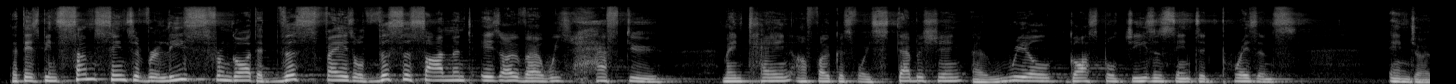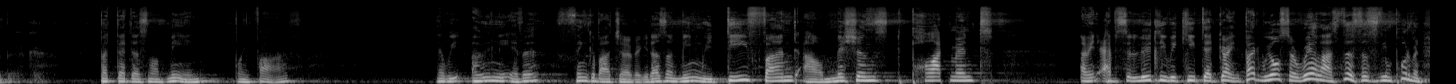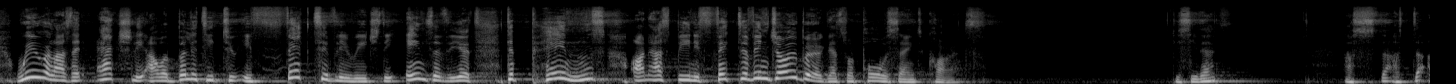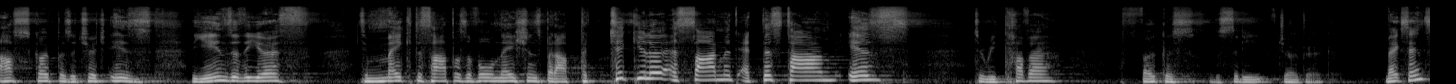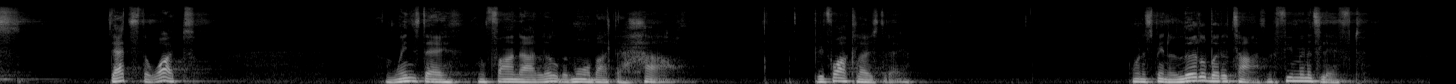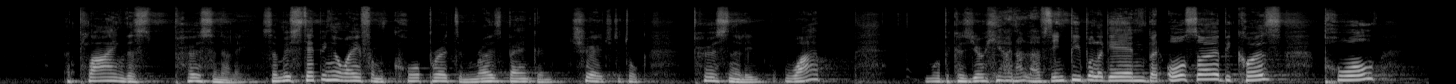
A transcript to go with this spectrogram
that there's been some sense of release from God, that this phase or this assignment is over, we have to maintain our focus for establishing a real gospel, Jesus centered presence in Joburg. But that does not mean, point five, that we only ever think about Joburg. It doesn't mean we defund our missions department. I mean, absolutely, we keep that going. But we also realize this this is the important one. We realize that actually our ability to effectively reach the ends of the earth depends on us being effective in Joburg. That's what Paul was saying to Corinth. Do you see that? Our, our, our scope as a church is the ends of the earth to make disciples of all nations, but our particular assignment at this time is to recover focus of the city of Joburg. Make sense? That's the what. On Wednesday, we'll find out a little bit more about the how. Before I close today, I want to spend a little bit of time, a few minutes left, applying this personally. So we're stepping away from corporate and Rosebank and church to talk personally. Why? Well, because you're here and I love seeing people again, but also because Paul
